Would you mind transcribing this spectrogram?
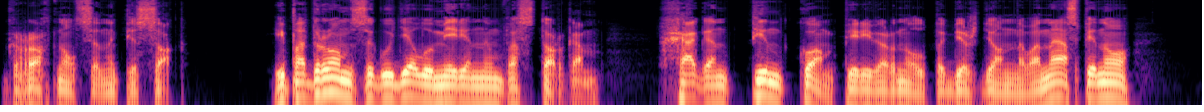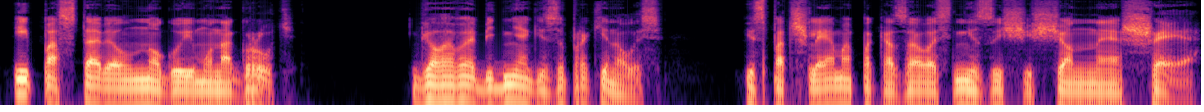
грохнулся на песок. Ипподром загудел умеренным восторгом. Хаган пинком перевернул побежденного на спину и поставил ногу ему на грудь. Голова бедняги запрокинулась. Из-под шлема показалась незащищенная шея.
